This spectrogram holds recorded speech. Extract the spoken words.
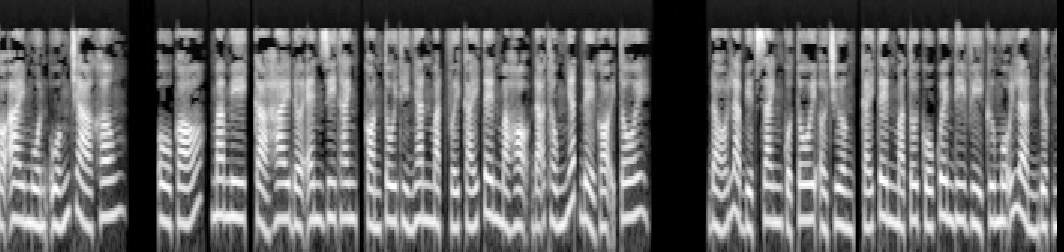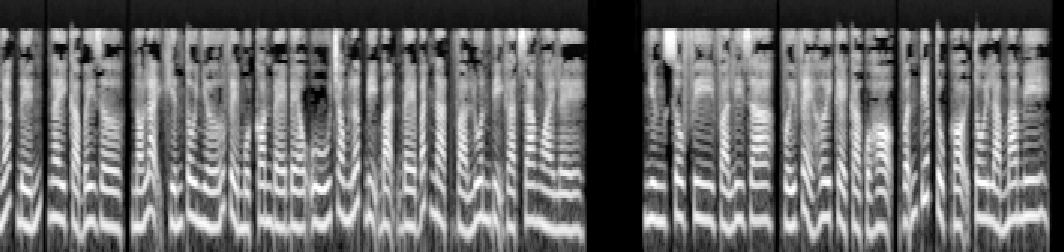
Có ai muốn uống trà không? Ồ có, mami, cả hai đờ NG thanh, còn tôi thì nhăn mặt với cái tên mà họ đã thống nhất để gọi tôi. Đó là biệt danh của tôi ở trường, cái tên mà tôi cố quên đi vì cứ mỗi lần được nhắc đến, ngay cả bây giờ, nó lại khiến tôi nhớ về một con bé béo ú trong lớp bị bạn bè bắt nạt và luôn bị gạt ra ngoài lề. Nhưng Sophie và Lisa, với vẻ hơi kẻ cả của họ, vẫn tiếp tục gọi tôi là Mami.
